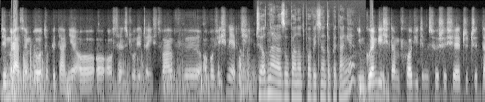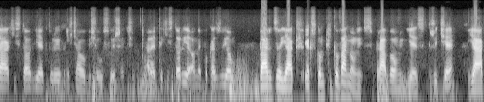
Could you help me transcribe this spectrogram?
Tym razem było to pytanie o, o, o sens człowieczeństwa w obozie śmierci. Czy odnalazł Pan odpowiedź na to pytanie? Im głębiej się tam wchodzi, tym słyszy się, czy czyta historie, których nie chciałoby się usłyszeć. Ale te historie, one pokazują bardzo, jak, jak skomplikowaną sprawą jest życie jak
